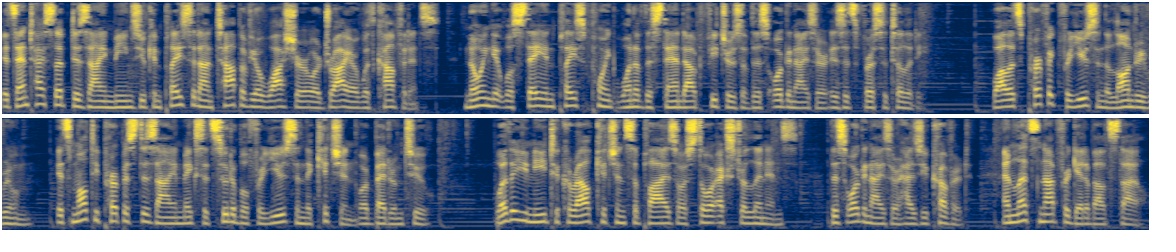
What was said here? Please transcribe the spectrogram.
its anti slip design means you can place it on top of your washer or dryer with confidence, knowing it will stay in place. Point one of the standout features of this organizer is its versatility. While it's perfect for use in the laundry room, its multi purpose design makes it suitable for use in the kitchen or bedroom too. Whether you need to corral kitchen supplies or store extra linens, this organizer has you covered, and let's not forget about style.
